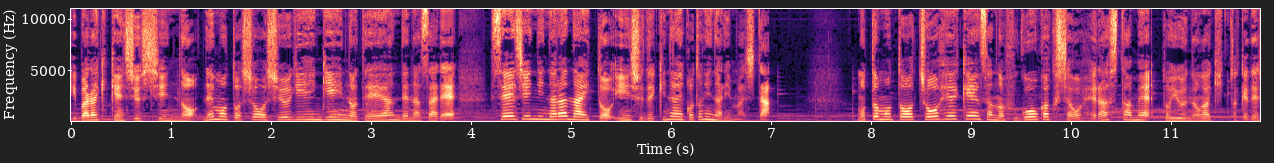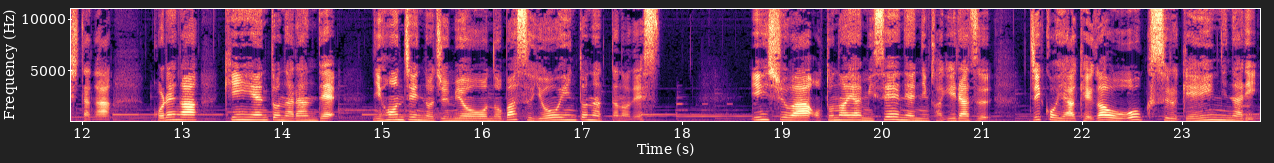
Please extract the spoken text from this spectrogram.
茨城県出身の根本翔衆議院議員の提案でなされ成人にならないと飲酒できないことになりましたもともと徴兵検査の不合格者を減らすためというのがきっかけでしたがこれが禁煙と並んで日本人の寿命を延ばす要因となったのです。飲酒は大人や未成年に限らず事故や怪我を多くする原因になり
